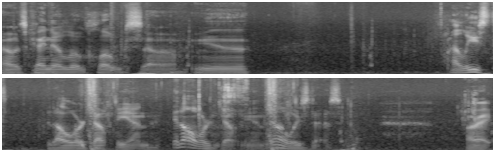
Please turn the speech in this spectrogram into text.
I was kind of a little close. So yeah. At least it all worked out in the end. It all worked out in the end. It always does. All right,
